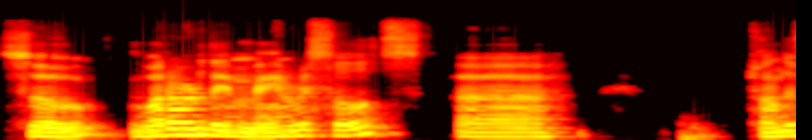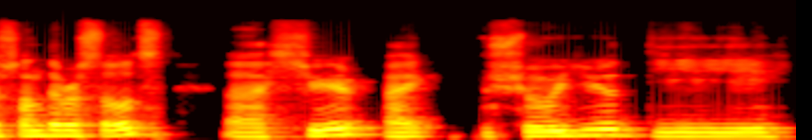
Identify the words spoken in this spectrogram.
So what are the main results? Uh, to understand the results, uh, here I show you the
